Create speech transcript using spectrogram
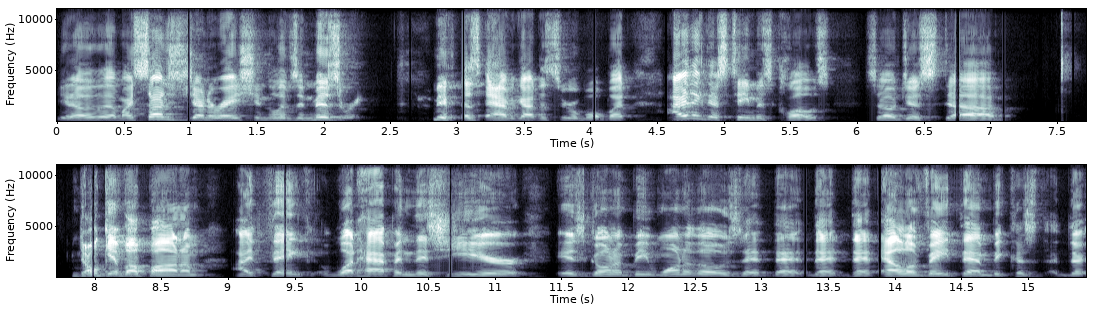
You know, the, my son's generation lives in misery because they haven't gotten the Super Bowl. But I think this team is close. So just uh, don't give up on them. I think what happened this year is going to be one of those that that that that elevate them because they're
